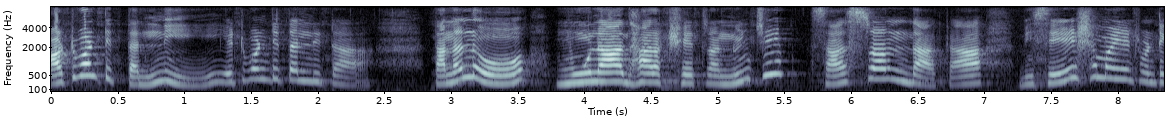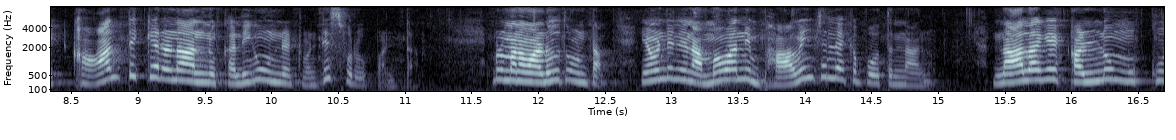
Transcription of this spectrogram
అటువంటి తల్లి ఎటువంటి తల్లిట? తనలో మూలాధార క్షేత్రం నుంచి సహస్రారం దాకా విశేషమైనటువంటి కాంతి కిరణాలను కలిగి ఉన్నటువంటి స్వరూపంట. ఇప్పుడు మనం అడుగుతూ ఉంటాం ఏమంటే నేను అమ్మవారిని భావించలేకపోతున్నాను. నాలాగే కళ్ళు ముక్కు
